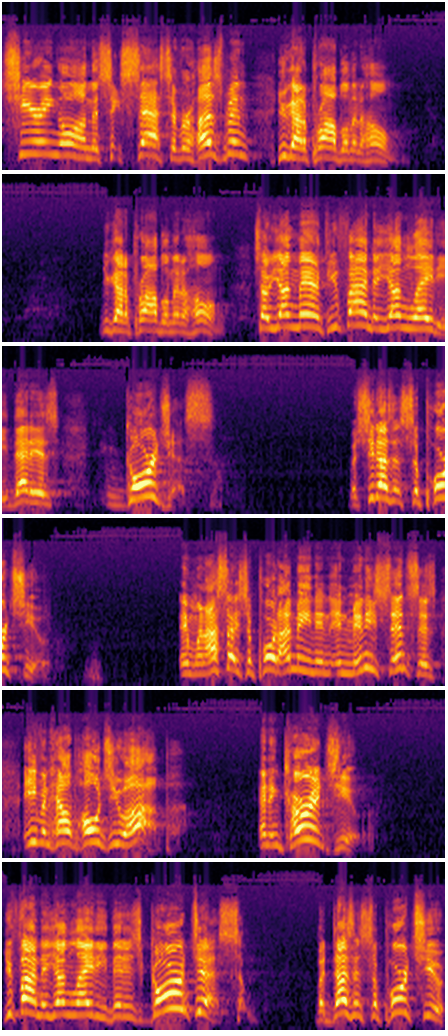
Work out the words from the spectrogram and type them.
cheering on the success of her husband, you got a problem at home you got a problem in a home. So, young man, if you find a young lady that is gorgeous, but she doesn't support you, and when I say support, I mean in, in many senses, even help hold you up and encourage you. You find a young lady that is gorgeous, but doesn't support you,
